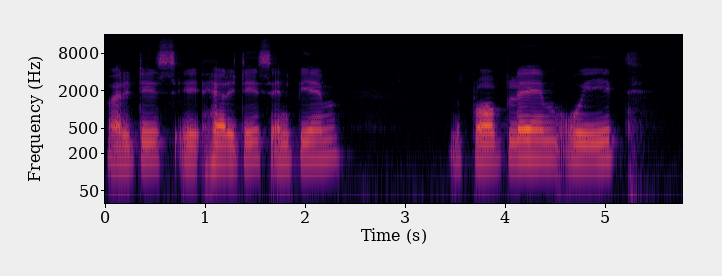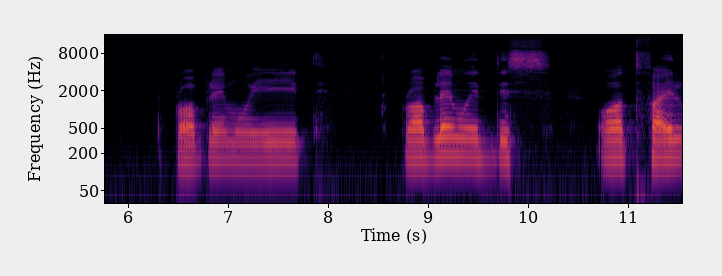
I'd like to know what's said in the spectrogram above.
Where it is here it is npm the problem with the problem with problem with this auth file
